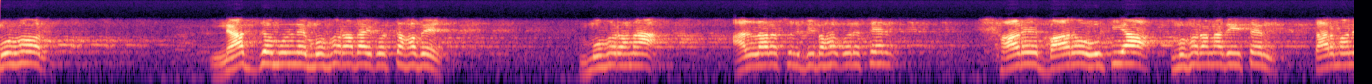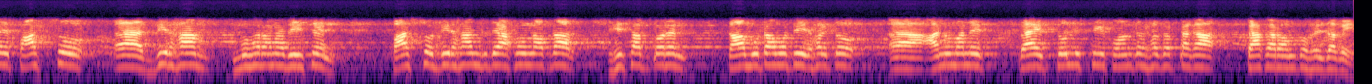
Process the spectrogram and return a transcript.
মোহর। ন্যায্য মূল্যে মোহর আদায় করতে হবে। মোহরানা আল্লাহ রসুল বিবাহ করেছেন, সাড়ে বারো উকিয়া মোহরানা দিয়েছেন, তার মানে পাঁচশো দিরহাম মোহরানা দিয়েছেন। পাঁচশো দিরহাম যদি এখন আপনার হিসাব করেন তা মোটামুটি হয়তো আনুমানিক প্রায় চল্লিশ থেকে পঞ্চাশ হাজার টাকা টাকার অঙ্ক হয়ে যাবে।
